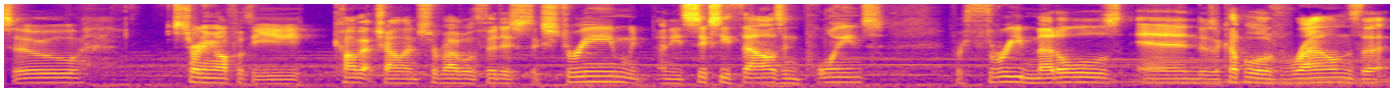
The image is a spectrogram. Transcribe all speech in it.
So starting off with the combat challenge, survival of the fittest extreme. I need 60,000 points for three medals, and there's a couple of rounds that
